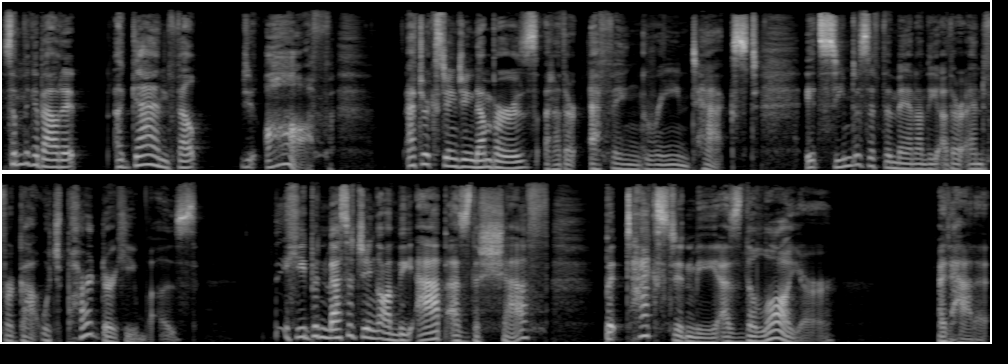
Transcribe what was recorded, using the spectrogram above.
something about it, again, felt off. After exchanging numbers, another effing green text, it seemed as if the man on the other end forgot which partner he was he'd been messaging on the app as the chef, but texted me as the lawyer. I'd had it.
